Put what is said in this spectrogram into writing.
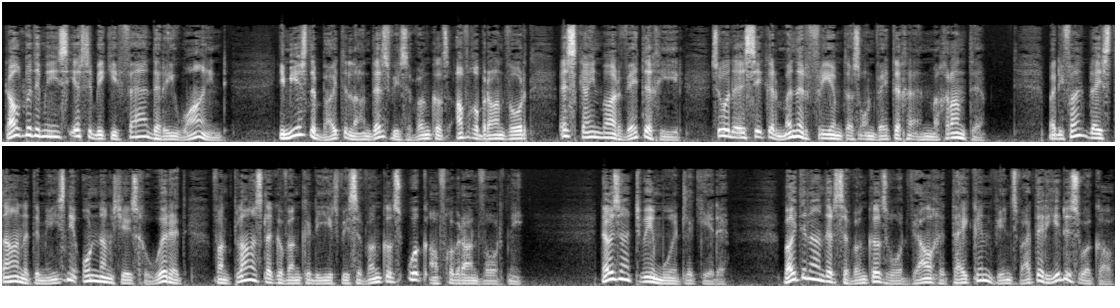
Dalk moet die mens eers 'n bietjie verder rewind. Die meeste buitelanders wie se winkels afgebrand word, is skynbaar wettig hier, so hulle is seker minder vreemd as onwettige immigrante. Maar die feit bly staan dat 'n mens nie onlangs jy's gehoor het van plaaslike winkeliers wie se winkels ook afgebrand word nie. Nou is daar twee moontlikhede. Buitelanders se winkels word wel geteken weens watter redes ook al.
